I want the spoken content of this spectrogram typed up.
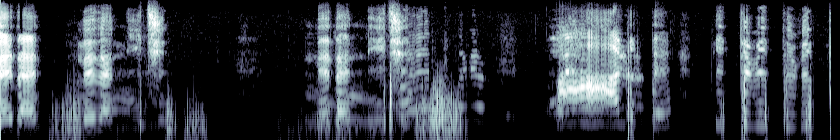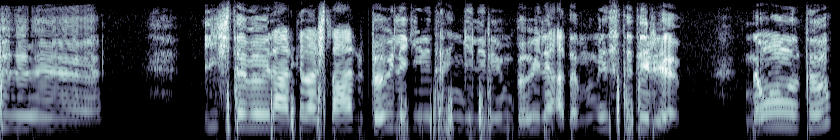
Neden? Neden? Niçin? Neden? Niçin? Aa bitti. Bitti bitti bitti. İşte böyle arkadaşlar. Böyle geriden gelirim. Böyle adamı mest ederim. Ne oldu?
